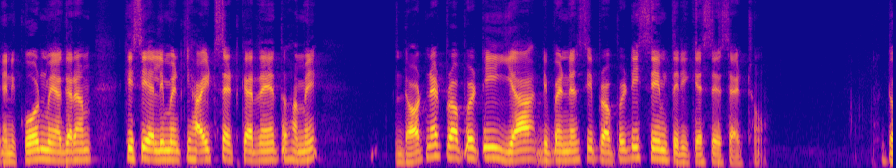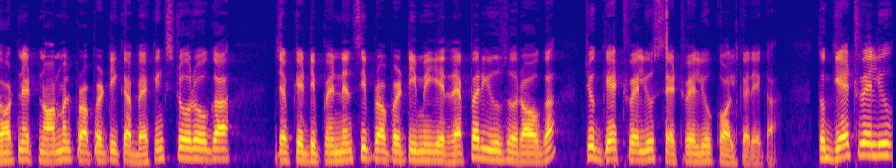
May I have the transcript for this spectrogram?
یعنی کوڈ میں اگر ہم کسی ایلیمنٹ کی ہائٹ سیٹ کر رہے ہیں تو ہمیں ڈاٹ نیٹ پراپرٹی یا ڈپینڈنسی پراپرٹی سیم طریقے سے سیٹ ہوں. ڈاٹ نیٹ نارمل پراپرٹی کا بیکنگ اسٹور ہوگا. جبکہ ڈپینڈنسی پراپرٹی میں یہ ریپر یوز ہو رہا ہوگا جو get value set value call کرے گا۔ تو get value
